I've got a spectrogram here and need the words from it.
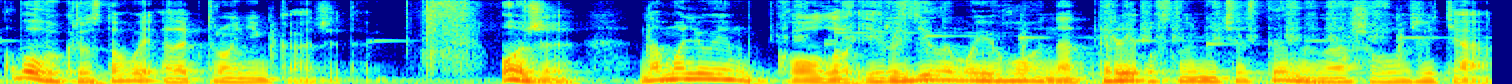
або використовуй електронні гаджети. Отже, намалюємо коло і розділимо його на три основні частини нашого життя:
